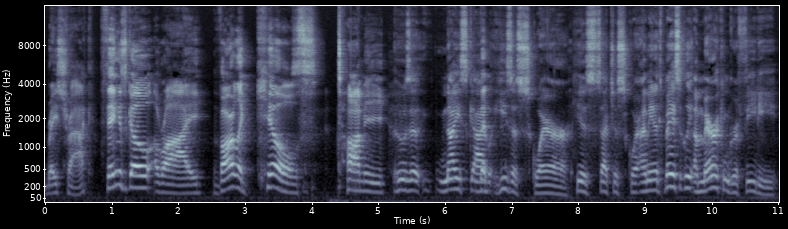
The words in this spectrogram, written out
racetrack. Things go awry. Varla kills Tommy. who's a nice guy, but he's a square. He is such a square. I mean, it's basically American Graffiti.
